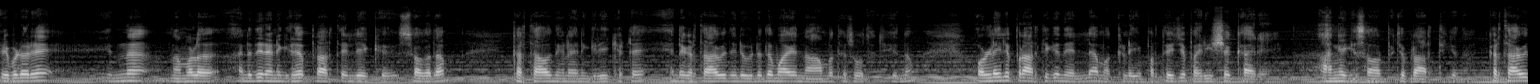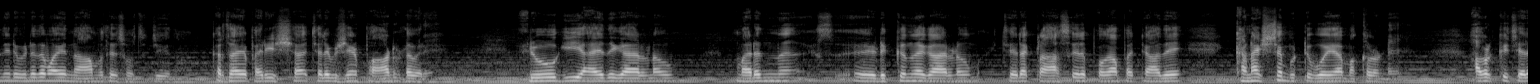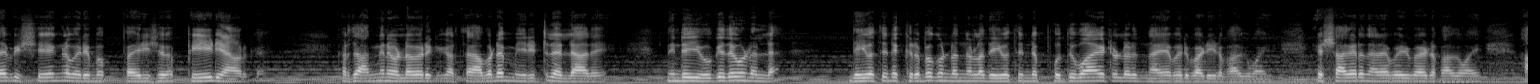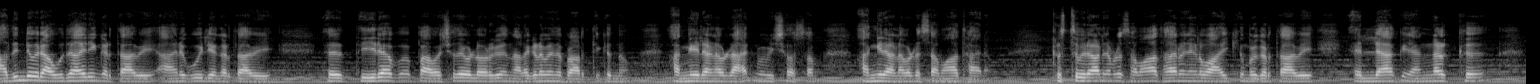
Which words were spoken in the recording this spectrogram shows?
പ്രിയപ്പെട്ടവരെ ഇന്ന് നമ്മൾ അനുദിന അനുഗ്രഹ പ്രാർത്ഥനയിലേക്ക് സ്വാഗതം. കർത്താവ് നിങ്ങളെ അനുഗ്രഹിക്കട്ടെ. എന്റെ കർത്താവ് നിന്റെ ഉന്നതമായ നാമത്തെ സ്വന്തം ചെയ്യുന്നു. ഓൺലൈനിൽ പ്രാർത്ഥിക്കുന്ന എല്ലാ മക്കളെയും പ്രത്യേകിച്ച് പരീക്ഷക്കാരെ അങ്ങേക്ക് സമർപ്പിച്ച് പ്രാർത്ഥിക്കുന്നു. കർത്താവ് നിന്റെ ഉന്നതമായ നാമത്തെ സ്വന്തം ചെയ്യുന്നു. കർത്താവ് പരീക്ഷ ചില വിഷയങ്ങൾ പാടുള്ളവരെ രോഗിയായത് കാരണവും മരുന്ന് എടുക്കുന്നത് കാരണവും ചില ക്ലാസ്സുകളിൽ പോകാൻ പറ്റാതെ കണക്ഷൻ വിട്ടുപോയ മക്കളുണ്ട്. അവർക്ക് ചില വിഷയങ്ങൾ വരുമ്പോൾ പരീക്ഷ പേടിയാണ് അവർക്ക്. കർത്ത അങ്ങനെയുള്ളവർക്ക് കർത്ത അവരുടെ മെരിറ്റിലല്ലാതെ നിന്റെ യോഗ്യത കൊണ്ടല്ല ദൈവത്തിന്റെ കൃപ കൊണ്ടെന്നുള്ള ദൈവത്തിന്റെ പൊതുവായിട്ടുള്ളൊരു നയപരിപാടിയുടെ ഭാഗമായി യക്ഷാകര നയപരിപാടിയുടെ ഭാഗമായി. അതിന്റെ ഒരു ഔദാര്യം കർത്താവേ ആനുകൂല്യം കർത്താവേ തീരെ അവശതയുള്ളവർക്ക് നൽകണമെന്ന് പ്രാർത്ഥിക്കുന്നു. അങ്ങയിലാണ് അവരുടെ ആത്മവിശ്വാസം അങ്ങിലാണ് അവരുടെ സമാധാനം. ക്രിസ്തുവിലാണ് നമ്മുടെ സമാധാനം ഞങ്ങൾ വായിക്കുമ്പോൾ കർത്താവെ എല്ലാ ഞങ്ങൾക്ക്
